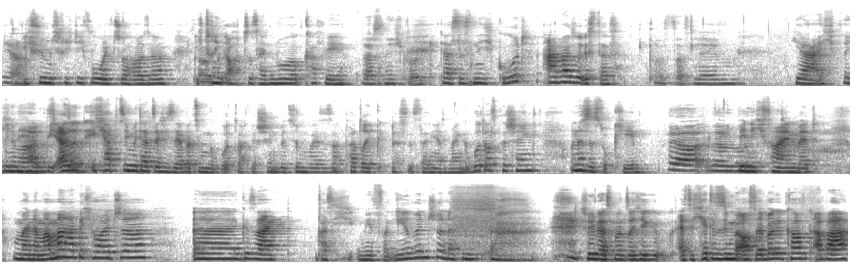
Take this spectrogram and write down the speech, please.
Ja, Ich fühle mich richtig wohl zu Hause. Ich trinke auch zurzeit nur Kaffee. das ist nicht gut. Das ist nicht gut, aber so ist das. Das ist das Leben. Ja, ich bin immer happy. alles Also gut. ich habe sie mir tatsächlich selber zum Geburtstag geschenkt, beziehungsweise sagt Patrick, das ist dann jetzt mein Geburtstagsgeschenk und es ist okay. Ja, bin ich fein mit. Und meiner Mama habe ich heute äh, gesagt, was ich mir von ihr wünsche. Und das sind schön, dass man solche. Also ich hätte sie mir auch selber gekauft, aber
